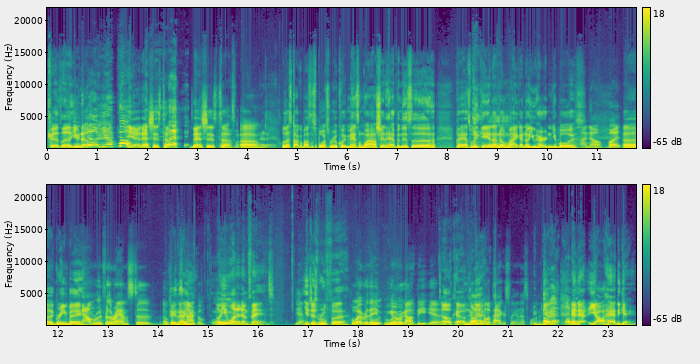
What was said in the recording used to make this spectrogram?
Because uh, you, you know, know you're both. yeah, that shit's tough. that shit's tough. Um, that well, let's talk about some sports real quick, man. Some wild shit happened this uh, past weekend. I know, Mike. I know you hurting your boys. I know, but Uh, Green Bay. now I'm rooting for the Rams to Okay, to now smack you- 'em. Oh, you one of them fans? Yeah, You just root for? whoever they Who- whoever whoever got beat- beat. Yeah, oh, Okay, okay. Yeah. I'm a Packers fan. That's why. Got Okay, okay. And that y'all had the game,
